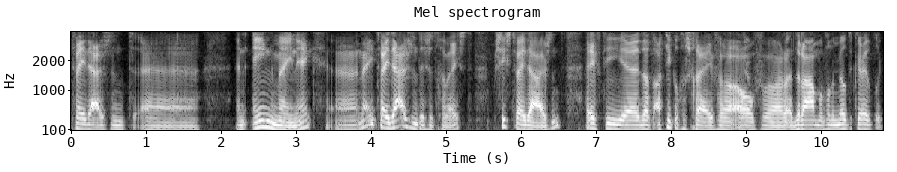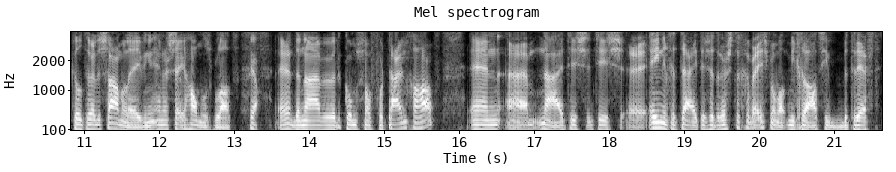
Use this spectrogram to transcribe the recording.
2000 en één, meen ik, uh, nee, 2000 is het geweest, precies 2000, heeft hij uh, dat artikel geschreven over het drama van de multiculturele samenleving in NRC Handelsblad. Ja. Uh, daarna hebben we de komst van Fortuin gehad. En ehm, nou, het is, het is enige tijd is het rustig geweest, maar wat migratie betreft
